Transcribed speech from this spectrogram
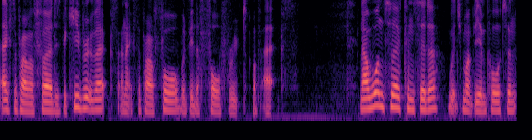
x to the power of a third is the cube root of x, and x to the power of 4 would be the fourth root of x. Now, one to consider, which might be important,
